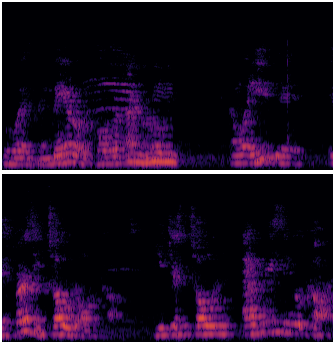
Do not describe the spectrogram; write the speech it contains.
who was the mayor of Bogota, Colombia. And what he did is first he towed all the cars. He just towed every single car.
